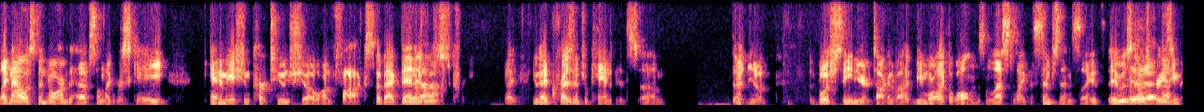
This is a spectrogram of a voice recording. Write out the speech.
Like now it's the norm to have some like risque animation cartoon show on Fox, but back then Yeah. it was. Like you had presidential candidates, um, the, you know, Bush Senior talking about be more like the Waltons and less like the Simpsons. Like it, it was it was crazy, man.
